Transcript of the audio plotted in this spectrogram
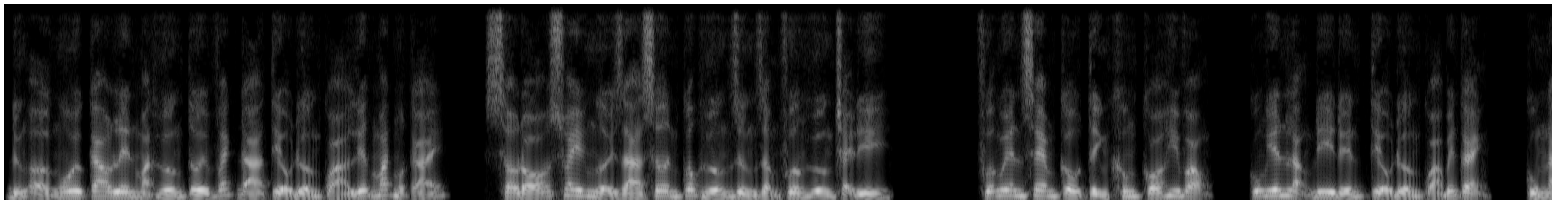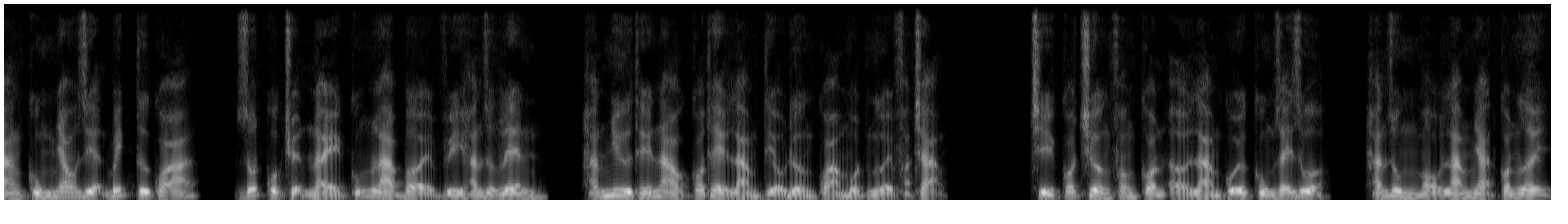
đứng ở ngôi cao lên mặt hướng tới vách đá tiểu đường quả liếc mắt một cái, sau đó xoay người ra sơn cốc hướng rừng rậm phương hướng chạy đi. Phượng Nguyên xem cầu tình không có hy vọng, cũng yên lặng đi đến tiểu đường quả bên cạnh, cùng nàng cùng nhau diện bích tư quá, rốt cuộc chuyện này cũng là bởi vì hắn dựng lên, hắn như thế nào có thể làm tiểu đường quả một người phát chạm Chỉ có trường phong còn ở làm cuối cùng dãy rua, hắn dùng màu lam nhạt con ngươi,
